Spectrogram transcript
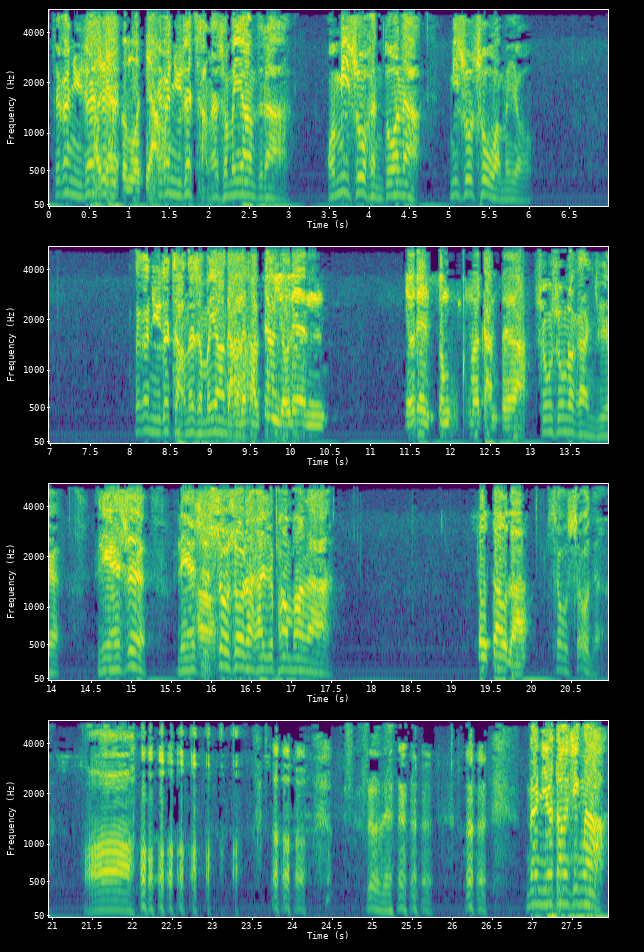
这个女的好像是跟我讲这个女的长得什么样子的？我秘书很多呢，秘书处我们有。那个女的长得什么样的？长得好像有点有点凶凶的感觉啊。凶凶的感觉，脸是脸是哦瘦瘦的还是胖胖的？瘦瘦的，瘦瘦的。哦，瘦的。那你要当心啦，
